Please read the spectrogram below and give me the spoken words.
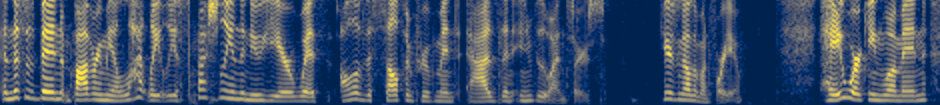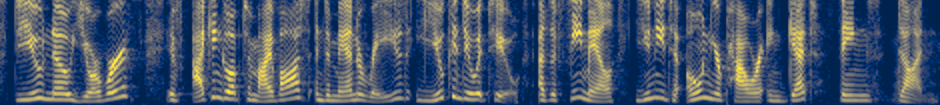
And this has been bothering me a lot lately, especially in the new year with all of the self improvement ads and influencers. Here's another one for you. Hey, working woman, do you know your worth? If I can go up to my boss and demand a raise, you can do it too. As a female, you need to own your power and get things done.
